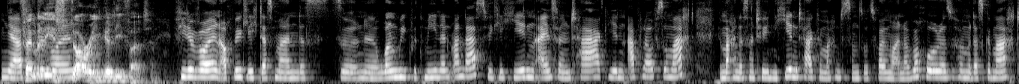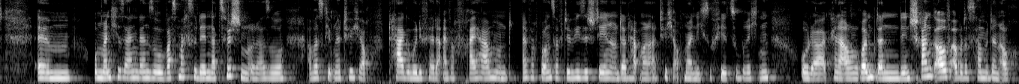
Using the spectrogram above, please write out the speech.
ja, Family Story geliefert viele wollen auch wirklich, dass man das so eine One Week with Me nennt man das, wirklich jeden einzelnen Tag, jeden Ablauf so macht. Wir machen das natürlich nicht jeden Tag, wir machen das dann so zweimal in der Woche oder so haben wir das gemacht. Ähm, und manche sagen dann so, was machst du denn dazwischen oder so. Aber es gibt natürlich auch Tage, wo die Pferde einfach frei haben und einfach bei uns auf der Wiese stehen und dann hat man natürlich auch mal nicht so viel zu berichten. Oder, keine Ahnung, räumt dann den Schrank auf, aber das haben wir dann auch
